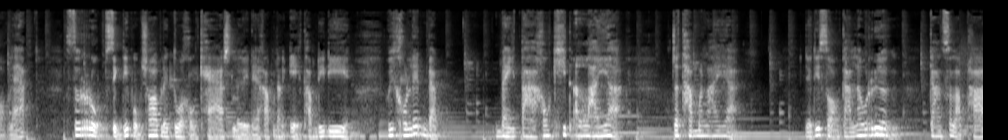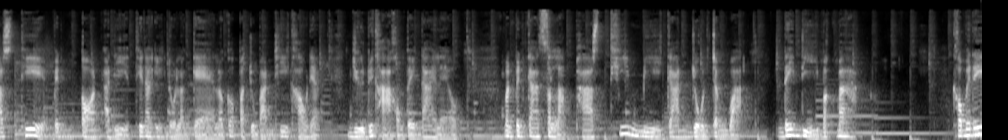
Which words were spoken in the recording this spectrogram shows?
2แล้วสรุปสิ่งที่ผมชอบเลยตัวของแคสเลยนะครับนางเอกทำได้ดีเฮ้ยเขาเล่นแบบในตาเขาคิดอะไรอะ่ะ จะทำอะไรอะ่ะ อย่างที่สองการเล่าเรื่องการสลับพาสที่เป็นตอนอดีตที่นางเอกโดนลังแก แล้วก็ปัจจุบันที่เขาเนี่ยยืนด้วยขาของตัวเองได้แล้ว มันเป็นการสลับพาสที่มีการโยนจังหวะได้ดีมากๆ เขาไม่ได้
